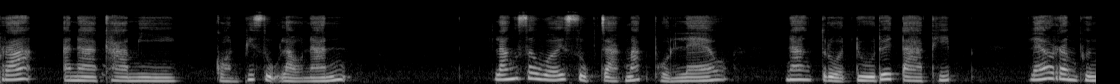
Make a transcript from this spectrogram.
พระอนาคามีก่อนพิสุเหล่านั้น หลังเสวยสุขจากมรรคผลแล้ว นางตรวจดูด้วยตาทิพย์แล้วรำพึง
